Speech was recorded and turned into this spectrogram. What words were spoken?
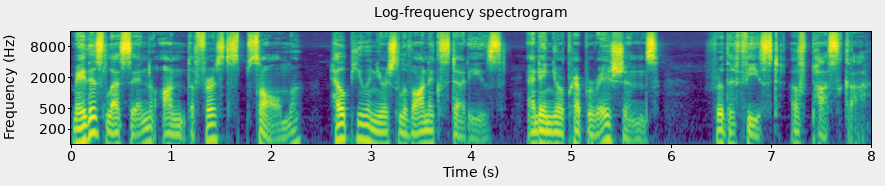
May this lesson on the first psalm help you in your Slavonic studies and in your preparations for the feast of Pascha.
